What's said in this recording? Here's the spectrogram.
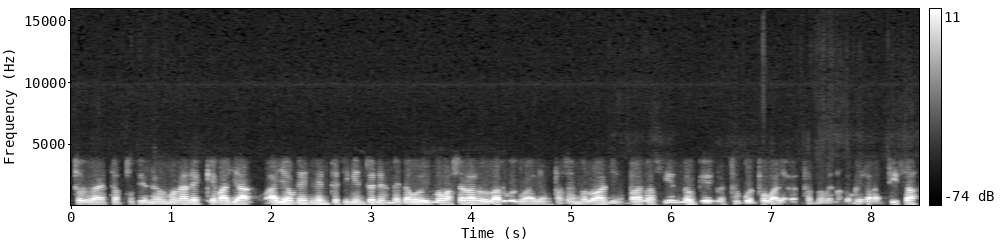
todas estas actuaciones hormonales que vaya haya un enlentecimiento en el metabolismo basal a lo largo de que vayan pasando los años. Van haciendo que nuestro cuerpo vaya gastando menos lo que garantiza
